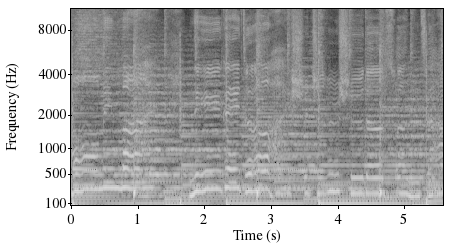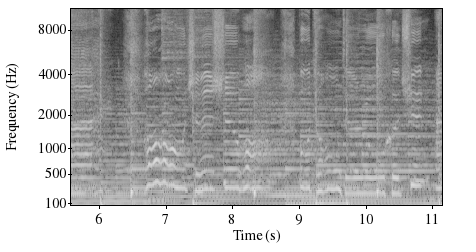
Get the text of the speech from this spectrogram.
我明白你给的爱是真实的存在，哦，只是我不懂得如何去爱。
